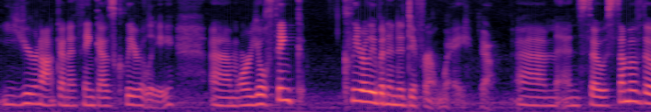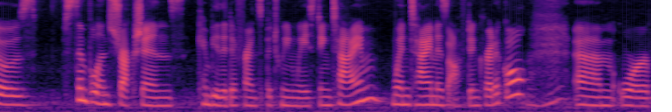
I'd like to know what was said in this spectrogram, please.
you're not going to think as clearly, um, or you'll think clearly, but in a different way. Yeah. Um, and so some of those simple instructions can be the difference between wasting time when time is often critical um, or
